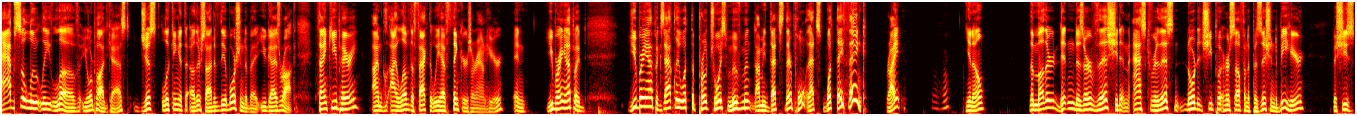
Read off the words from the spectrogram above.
absolutely love your podcast. Just looking at the other side of the abortion debate. You guys rock. Thank you, Perry. I'm I love the fact that we have thinkers around here and you bring up a you bring up exactly what the pro-choice movement, I mean that's their point. That's what they think, right? Mm-hmm. You know, the mother didn't deserve this. She didn't ask for this, nor did she put herself in a position to be here, but she's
